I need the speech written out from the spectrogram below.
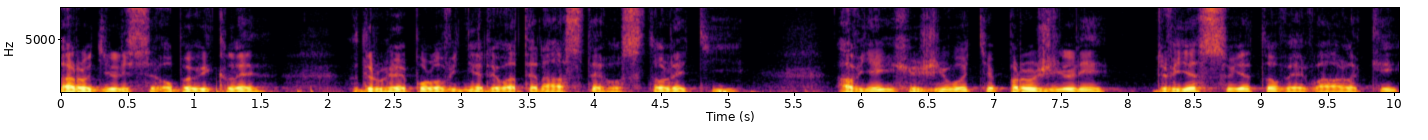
narodili se obvykle v druhé polovině 19. století a v jejich životě prožili dvě světové války,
